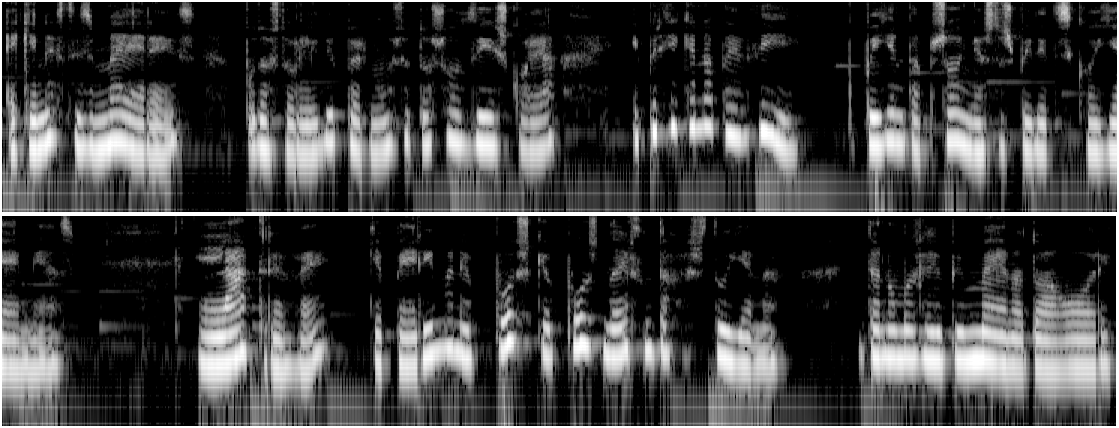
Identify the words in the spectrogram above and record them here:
Εκείνες τις μέρες που το στολίδι περνούσε τόσο δύσκολα υπήρχε και ένα παιδί που πήγαινε τα ψώνια στο σπίτι της οικογένειας. Λάτρευε και περίμενε πώς και πώς να έρθουν τα Χριστούγεννα. Ήταν όμως λυπημένο το αγόρι.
